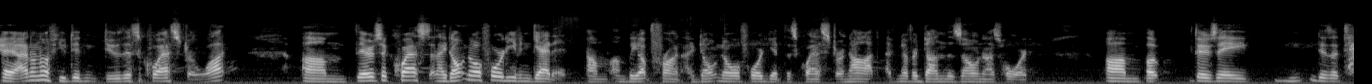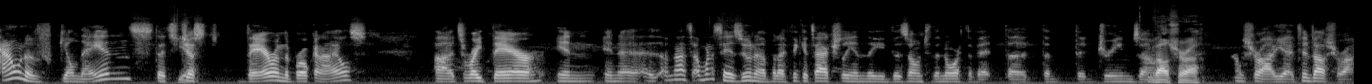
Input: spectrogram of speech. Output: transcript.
Okay, I don't know if you didn't do this quest or what. Um, there's a quest, and I don't know if Horde even get it. Um, I'll be upfront. I don't know if Horde get this quest or not. I've never done the zone as Horde. Um, but there's a there's a town of Gilneans that's Yeah. just there in the Broken Isles. Uh, it's right there in in a, I'm not I want to say Azsuna, but I think it's actually in the, the zone to the north of it, the the, the Dream Zone. Val'sharah. Val'sharah, yeah, it's in Val'sharah,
